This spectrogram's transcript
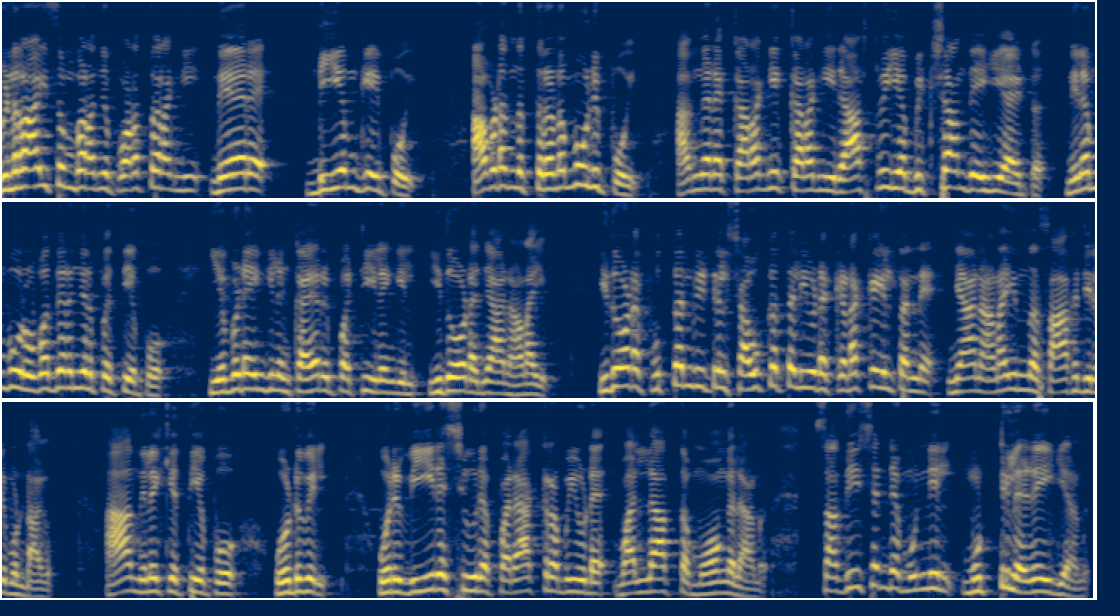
പിണറായിസം പറഞ്ഞ് പുറത്തിറങ്ങി നേരെ ഡി എം കെ പോയി. അവിടെ നിന്ന് തൃണമൂലിൽ പോയി. അങ്ങനെ കറങ്ങി കറങ്ങി രാഷ്ട്രീയ ഭിക്ഷാന്തേഹിയായിട്ട് നിലമ്പൂർ ഉപതെരഞ്ഞെടുപ്പ് എത്തിയപ്പോൾ എവിടെയെങ്കിലും കയറി പറ്റിയില്ലെങ്കിൽ ഇതോടെ ഞാൻ അണയും. ഇതോടെ പുത്തൻ വീട്ടിൽ ഷൗക്കത്തലിയുടെ കിടക്കയിൽ തന്നെ ഞാൻ അണയുന്ന സാഹചര്യമുണ്ടാകും. ആ നിലയ്ക്കെത്തിയപ്പോൾ ഒടുവിൽ ഒരു വീരശൂര പരാക്രമിയുടെ വല്ലാത്ത മോങ്ങലാണ്. സതീശന്റെ മുന്നിൽ മുട്ടിലഴയുകയാണ്.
